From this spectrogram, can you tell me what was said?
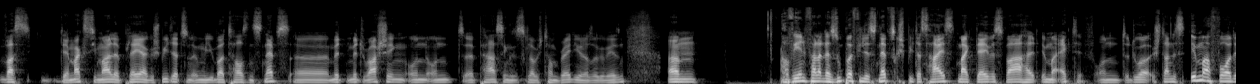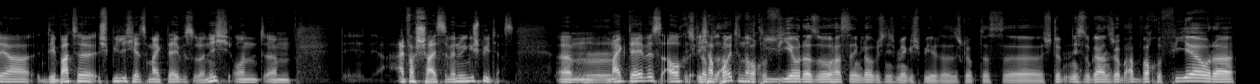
was der maximale Player gespielt hat, sind irgendwie über 1000 Snaps äh, mit, mit Rushing und, und äh, Passing, das ist glaube ich Tom Brady oder so gewesen. Ähm, Auf jeden Fall hat er super viele Snaps gespielt, das heißt, Mike Davis war halt immer active und du standest immer vor der Debatte, spiele ich jetzt Mike Davis oder nicht und ähm, einfach scheiße, wenn du ihn gespielt hast. Ähm, mhm. Mike Davis auch, ich, ich habe heute noch Woche die vier oder so hast du ihn glaube ich nicht mehr gespielt. Also ich glaube, das äh, stimmt nicht so ganz. Ich glaube ab Woche vier oder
